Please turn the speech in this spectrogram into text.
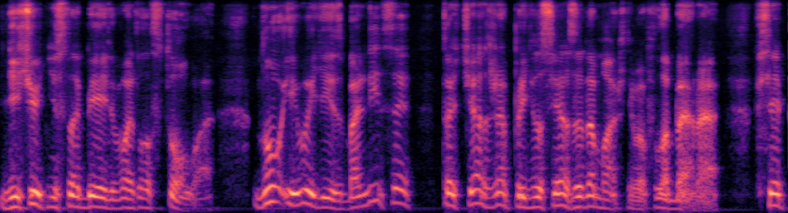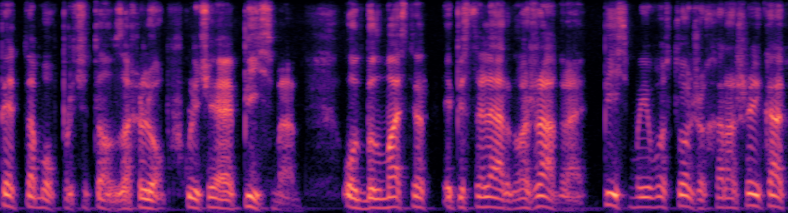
Ничуть не слабее Льва Толстого. Ну и, выйдя из больницы, тотчас же принялся за домашнего Флабера – все пять томов прочитал захлеб, включая письма. Он был мастер эпистолярного жанра. Письма его столь же хороши, как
